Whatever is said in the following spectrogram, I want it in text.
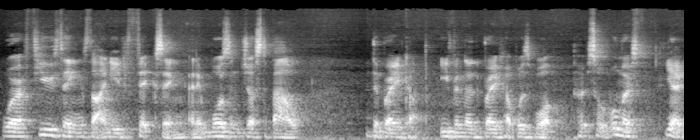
were a few things that I needed fixing, and it wasn't just about the breakup, even though the breakup was what put, sort of almost, you know,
